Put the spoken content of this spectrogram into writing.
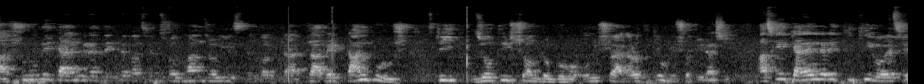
আর শুরুতেই ক্যালেন্ডারে দেখতে পাচ্ছেন শ্রদ্ধাঞ্জলি ইস্ট বেঙ্গল ক্লাবের টান পুরুষ শ্রী জ্যোতিষ চন্দ্র গুহ উনিশশো এগারো থেকে উনিশশো তিরাশি। আজকে এই ক্যালেন্ডারে কি কি রয়েছে?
